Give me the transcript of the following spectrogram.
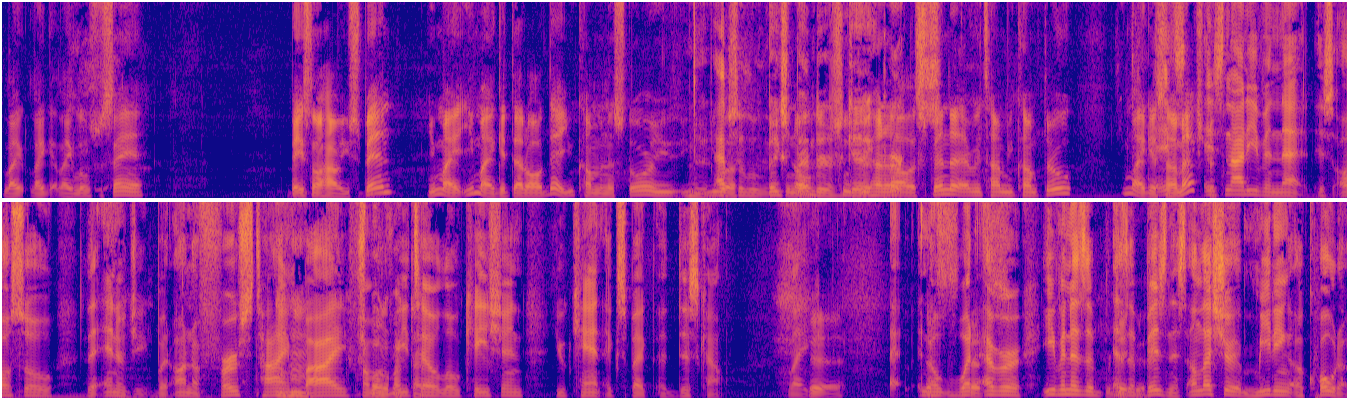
like like like Los was saying? Based on how you spend, you might you might get that all day. You come in the store, you, you, you a, Absolutely. Big you know, spenders two get three hundred dollar spender every time you come through. You might get it's, something extra. It's not even that. It's also the energy. But on a first time buy from Mm-hmm. Spoke a about that. retail location, you can't expect a discount. Like yeah, you know, That's- whatever. Even as a as a business, unless you're meeting a quota.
